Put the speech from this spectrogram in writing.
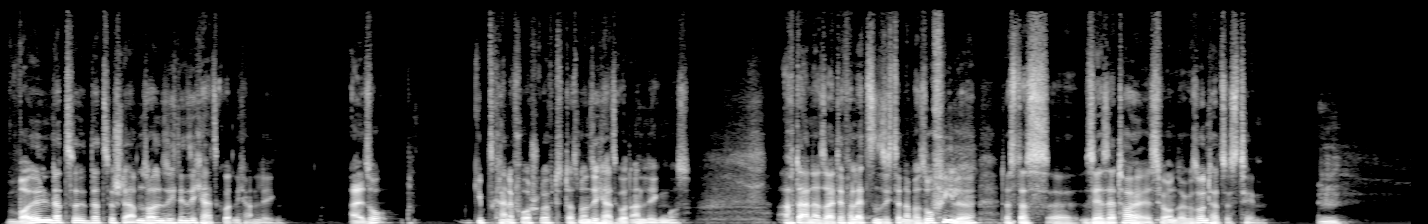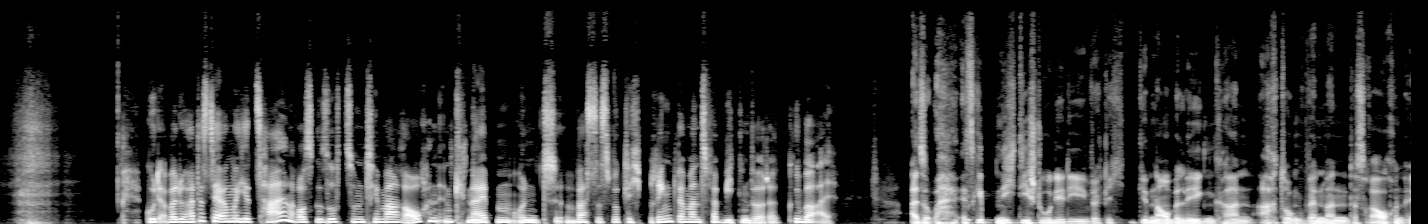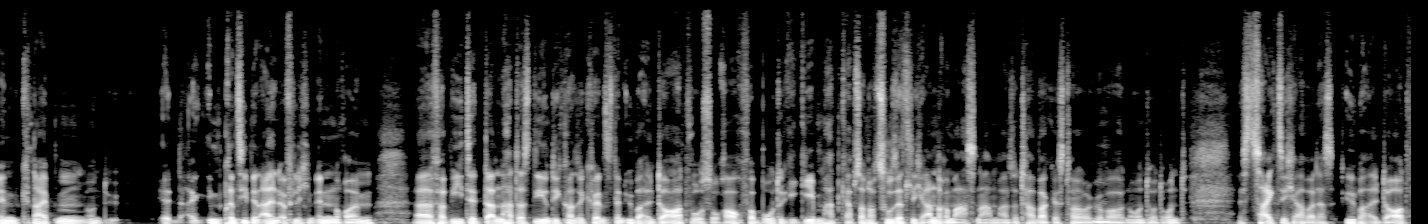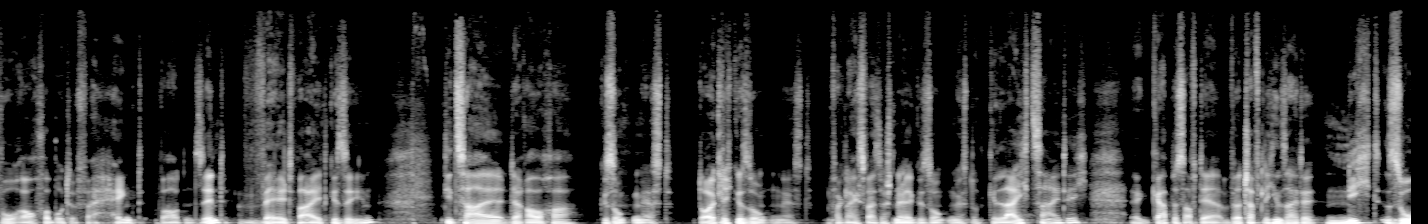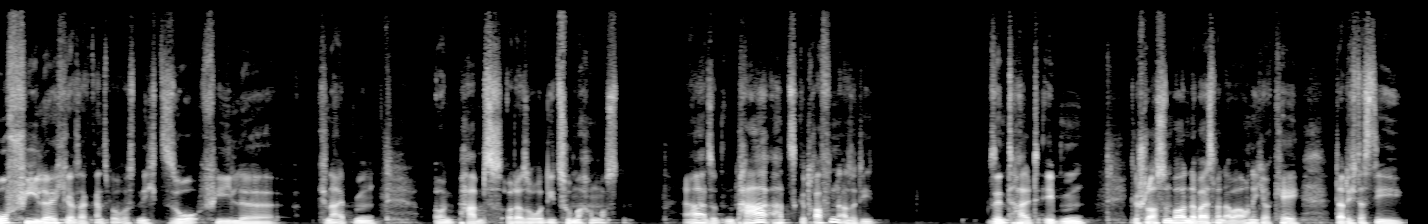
wollen, dazu, dazu sterben, sollen sie sich den Sicherheitsgurt nicht anlegen. Also gibt es keine Vorschrift, dass man Sicherheitsgurt anlegen muss. Auf der anderen Seite verletzen sich dann aber so viele, dass das äh, sehr, sehr teuer ist für unser Gesundheitssystem. Mhm. Gut, aber du hattest ja irgendwelche Zahlen rausgesucht zum Thema Rauchen in Kneipen und was es wirklich bringt, wenn man es verbieten würde. Überall. Also es gibt nicht die Studie, die wirklich genau belegen kann, Achtung, wenn man das Rauchen in Kneipen und im Prinzip in allen öffentlichen Innenräumen äh, verbietet, dann hat das die und die Konsequenz. Denn überall dort, wo es so Rauchverbote gegeben hat, gab es auch noch zusätzlich andere Maßnahmen. Also Tabak ist teurer mhm. geworden und, und, und. Es zeigt sich aber, dass überall dort, wo Rauchverbote verhängt worden sind, weltweit gesehen, die Zahl der Raucher gesunken ist deutlich gesunken ist, vergleichsweise schnell gesunken ist. Und gleichzeitig äh, gab es auf der wirtschaftlichen Seite nicht so viele, ich sage ganz bewusst, nicht so viele Kneipen und Pubs oder so, die zumachen mussten. Ja, also ein paar hat es getroffen, also die sind halt eben geschlossen worden. Da weiß man aber auch nicht, okay, dadurch, dass die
